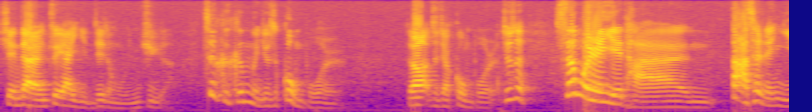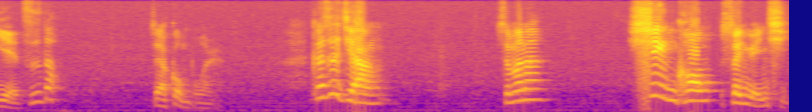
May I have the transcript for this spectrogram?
现代人最爱引这种文句了，这个根本就是共般若，是吧？这叫共般人，就是声闻人也谈，大乘人也知道，这叫共般人。可是讲。什么呢？性空生缘起，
